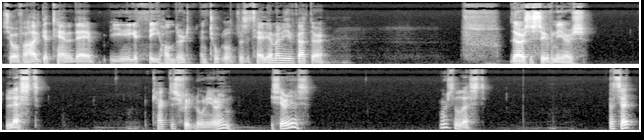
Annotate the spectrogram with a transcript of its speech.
So if I had get 10 a day, you need to get 300 in total. Does it tell you how many you've got there? There's the souvenirs list. Cactus fruit Lone earring. You serious? Where's the list? That's it?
